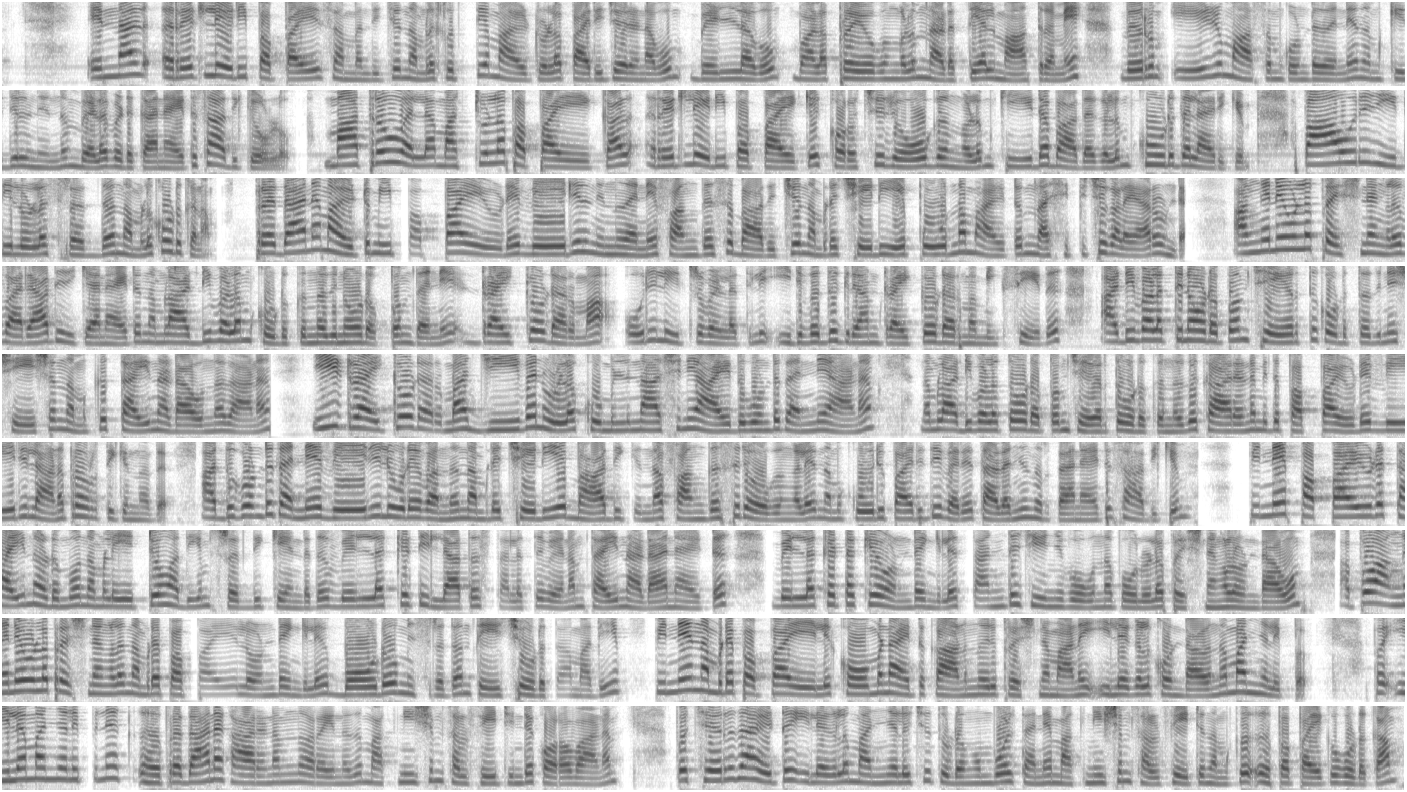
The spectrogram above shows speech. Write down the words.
എന്നാൽ റെഡ് ലേഡി പപ്പായയെ സംബന്ധിച്ച് നമ്മൾ കൃത്യമായിട്ടുള്ള പരിചരണവും വെള്ളവും വളപ്രയോഗങ്ങളും നടത്തിയാൽ മാത്രമേ വെറും ഏഴു മാസം കൊണ്ട് തന്നെ നമുക്ക് ഇതിൽ നിന്നും വിളവെടുക്കാനായിട്ട് സാധിക്കുകയുള്ളൂ. മാത്രവുമല്ല മറ്റുള്ള പപ്പായയേക്കാൾ റെഡ് ലേഡി പപ്പായയ്ക്ക് കുറച്ച് രോഗങ്ങളും കീടബാധകളും കൂടുതലായിരിക്കും. അപ്പോൾ ആ ഒരു രീതിയിലുള്ള ശ്രദ്ധ നമ്മൾ കൊടുക്കണം. പ്രധാനമായിട്ടും ഈ പപ്പായയുടെ വേരിൽ നിന്ന് തന്നെ ഫംഗസ് ബാധിച്ച് നമ്മുടെ ചെടിയെ പൂർണമായിട്ടും നശിപ്പിച്ചു കളയാറുണ്ട്. അങ്ങനെയുള്ള പ്രശ്നങ്ങൾ വരാതിരിക്കാനായിട്ട് നമ്മൾ അടിവളം കൊടുക്കുന്നതിനോടൊപ്പം തന്നെ ഡ്രൈക്കോഡർമ ഒരു ലിറ്റർ വെള്ളത്തിൽ ഇരുപത് ഗ്രാം ഡ്രൈക്കോഡർമ മിക്സ് ചെയ്ത് അടിവളത്തിനോടൊപ്പം ചേർത്ത് കൊടുത്തതിന് ശേഷം നമുക്ക് തൈ നടാവുന്നതാണ്. ഈ ഡ്രൈക്കോഡർമ ജീവനുള്ള കുമിൾനാശിനി ആയതുകൊണ്ട് തന്നെയാണ് നമ്മൾ അടിവളത്തോടൊപ്പം ചേർത്ത് കൊടുക്കുന്നത്. കാരണം ഇത് പപ്പായുടെ വേരിലാണ് പ്രവർത്തിക്കുന്നത്. അതുകൊണ്ട് തന്നെ വേരിലൂടെ വന്ന് നമ്മുടെ ചെടിയെ ബാധിക്കുന്ന ഫംഗസ് രോഗങ്ങളെ നമുക്ക് ഒരു പരിധി വരെ തടഞ്ഞു നിർത്താനായിട്ട് സാധിക്കും. പിന്നെ പപ്പായയുടെ തൈ നടുമ്പോൾ നമ്മൾ ഏറ്റവും അധികം ശ്രദ്ധിക്കേണ്ടത് വെള്ളക്കെട്ടില്ലാത്ത സ്ഥലത്ത് വേണം തൈ നടാനായിട്ട്. വെള്ളക്കെട്ടൊക്കെ ഉണ്ടെങ്കിൽ തണ്ട് ചീഞ്ഞു പോകുന്ന പോലുള്ള പ്രശ്നങ്ങൾ ഉണ്ടാവും. അപ്പോൾ അങ്ങനെയുള്ള പ്രശ്നങ്ങൾ നമ്മുടെ പപ്പായയിൽ ഉണ്ടെങ്കിൽ ബോഡോ മിശ്രിതം തേച്ചു കൊടുത്താൽ മതി. പിന്നെ നമ്മുടെ പപ്പായയിൽ കോമൺ ആയിട്ട് കാണുന്ന ഒരു പ്രശ്നമാണ് ഇലകൾക്കുണ്ടാകുന്ന മഞ്ഞളിപ്പ്. അപ്പോൾ ഇല മഞ്ഞളിപ്പിന് പ്രധാന കാരണം എന്ന് പറയുന്നത് മഗ്നീഷ്യം സൾഫേറ്റിന്റെ കുറവാണ്. അപ്പോൾ ചെറുതായിട്ട് ഇലകൾ മഞ്ഞളിച്ച് തുടങ്ങുമ്പോൾ തന്നെ മഗ്നീഷ്യം സൾഫേറ്റ് നമുക്ക് പപ്പായക്ക് കൊടുക്കാം.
